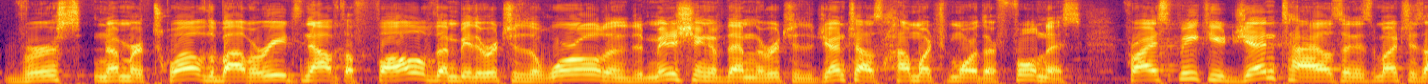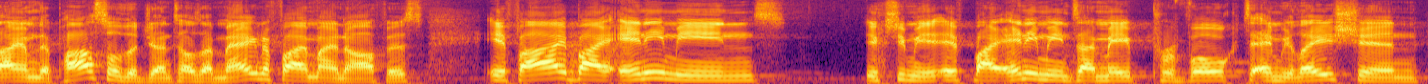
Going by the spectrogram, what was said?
Verse number 12, the Bible reads, Now if the fall of them be the riches of the world, and the diminishing of them the riches of the Gentiles, how much more their fullness? For I speak to you Gentiles, and as much as I am the apostle of the Gentiles, I magnify mine office. If I by any means, excuse me, if by any means I may provoke to emulation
